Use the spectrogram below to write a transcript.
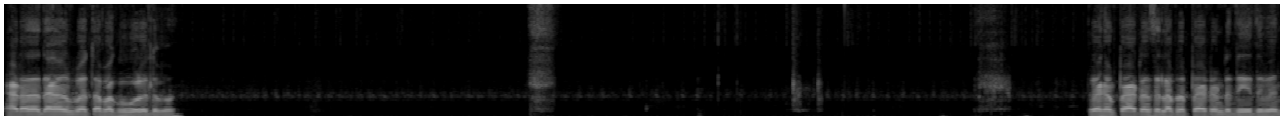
অ্যাড আদার দেখানোর পর তারপর গুগলে দেবো। তো এখন প্যাটার্ন ছিল, আপনার প্যাটার্নটা দিয়ে দেবেন।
